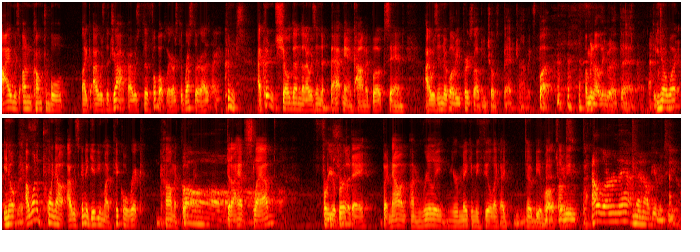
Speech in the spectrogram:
I was uncomfortable. Like I was the jock, I was the football player, I was the wrestler. I, I couldn't, I couldn't show them that I was into Batman comic books and I was into. Well, I mean, first off, you chose bad comics, but I mean, I'll leave it at that. You know what? You know, Degenerate I want to point out. I was going to give you my Pickle Rick comic book Oh. that I have slabbed oh. for You your should. birthday, but now I'm, I'm really. You're making me feel like I that would be a bad Well, choice. I mean, I'll learn that, and then I'll give it to you.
